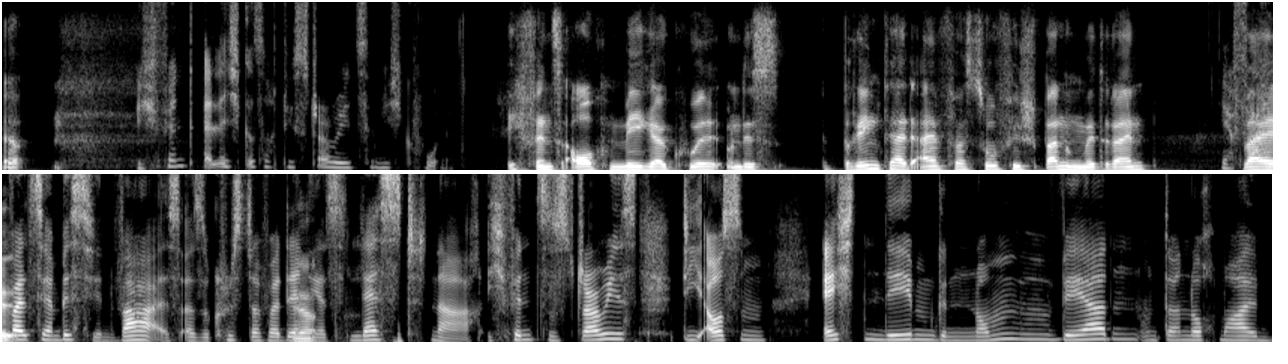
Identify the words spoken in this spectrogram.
Ja. Ich finde ehrlich gesagt die Story ziemlich cool. Ich finde es auch mega cool und es bringt halt einfach so viel Spannung mit rein. Ja, vor allem, weil es ja ein bisschen wahr ist. Also Christopher Daniels ja. lässt nach. Ich finde so Stories, die aus dem echten Leben genommen werden und dann nochmal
